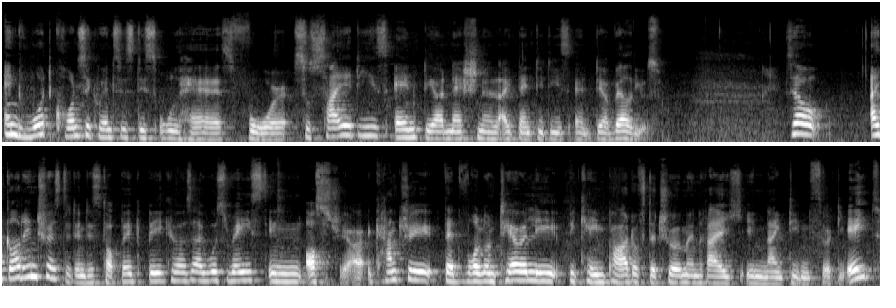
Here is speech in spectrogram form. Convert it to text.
and what consequences this all has for societies and their national identities and their values. So, I got interested in this topic because I was raised in Austria, a country that voluntarily became part of the German Reich in 1938,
